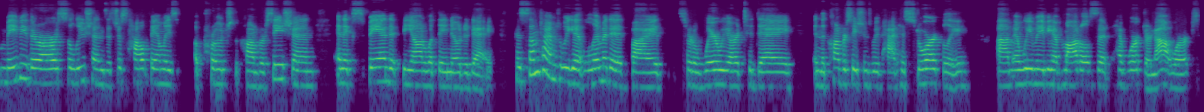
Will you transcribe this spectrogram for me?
maybe there are solutions. It's just how families approach the conversation and expand it beyond what they know today. Because sometimes we get limited by sort of where we are today in the conversations we've had historically um, and we maybe have models that have worked or not worked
